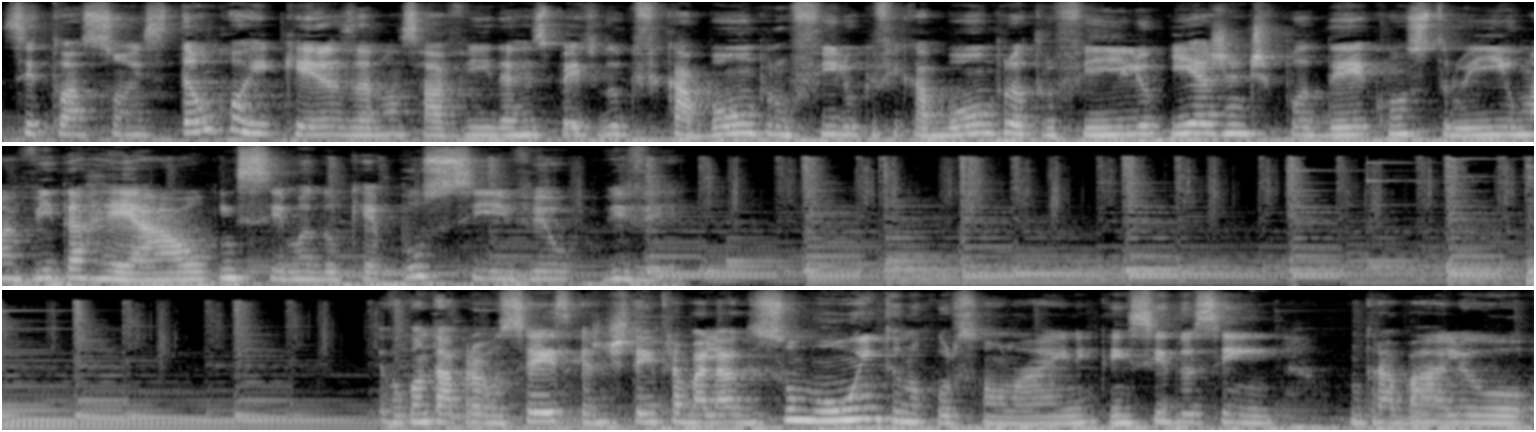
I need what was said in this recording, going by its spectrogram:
situações tão corriqueiras da nossa vida a respeito do que fica bom para um filho, o que fica bom para outro filho e a gente poder construir uma vida real em cima do que é possível viver. Eu vou contar para vocês que a gente tem trabalhado isso muito no curso online. Tem sido assim um trabalho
